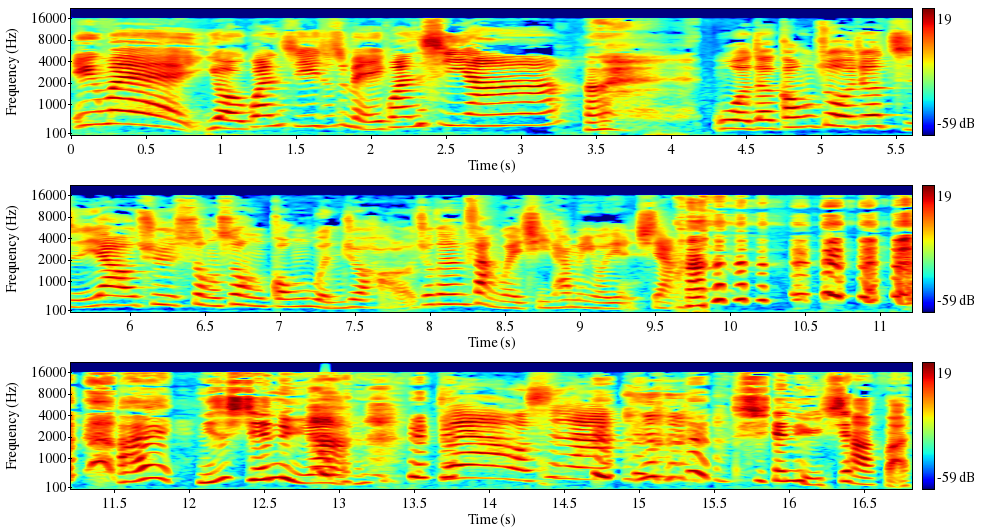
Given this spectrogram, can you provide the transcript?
因为有关系就是没关系呀、啊。哎。我的工作就只要去送送公文就好了，就跟范玮琪他们有点像。哎，你是仙女啊？对啊，我是啊。仙女下凡，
